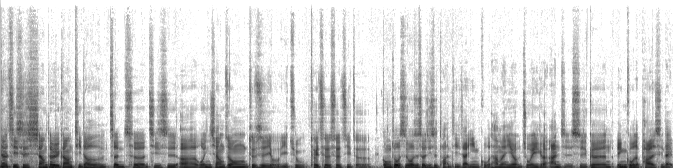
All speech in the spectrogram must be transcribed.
那其实相对于刚刚提到的政策，其实呃，我印象中就是有一组推测设计的工作室或是设计师团体在英国，他们也有做一个案子，是跟英国的 Policy Lab。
